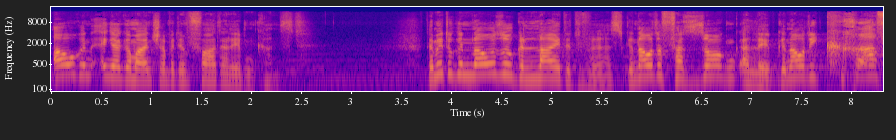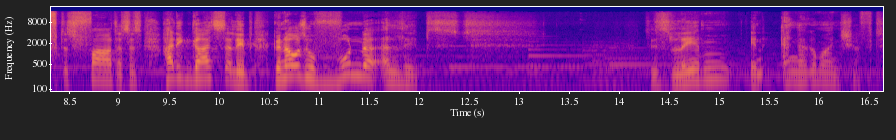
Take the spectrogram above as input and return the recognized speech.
auch in enger Gemeinschaft mit dem Vater leben kannst damit du genauso geleitet wirst, genauso Versorgung erlebst, genau die Kraft des Vaters, des Heiligen Geistes erlebst, genauso Wunder erlebst. Dieses Leben in enger Gemeinschaft.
